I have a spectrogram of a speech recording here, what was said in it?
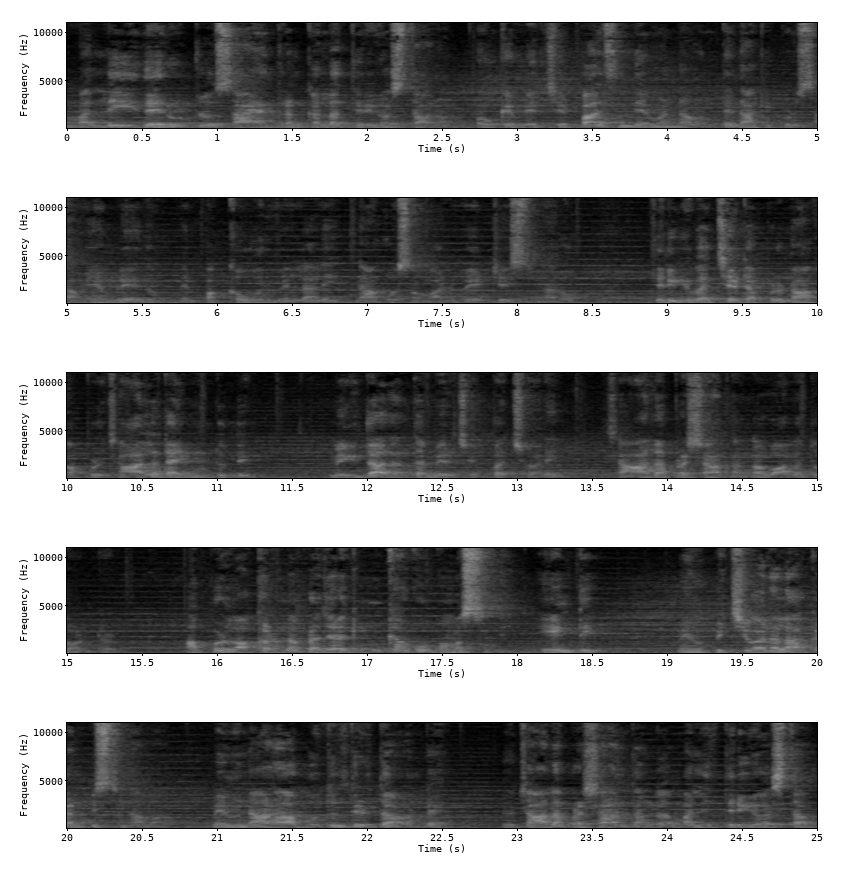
మళ్ళీ ఇదే రూట్లో సాయంత్రం కల్లా తిరిగి వస్తాను ఓకే మీరు చెప్పాల్సింది ఏమన్నా ఉంటే నాకు ఇప్పుడు సమయం లేదు. నేను పక్క ఊరు వెళ్ళాలి. నా కోసం వాళ్ళు వెయిట్ చేస్తున్నారు. తిరిగి వచ్చేటప్పుడు నాకు అప్పుడు చాలా టైం ఉంటుంది. మిగతాదంతా మీరు చెప్పచ్చు అని చాలా ప్రశాంతంగా వాళ్ళతో అంటాడు అప్పుడు అక్కడ ఉన్న ప్రజలకు ఇంకా కోపం వస్తుంది. ఏంటి? మేము పిచ్చివాళ్ళలా కనిపిస్తున్నామా? మేము నానా బూతులు తిడతామంటే? నువ్వు చాలా ప్రశాంతంగా మళ్ళీ తిరిగి వస్తాం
